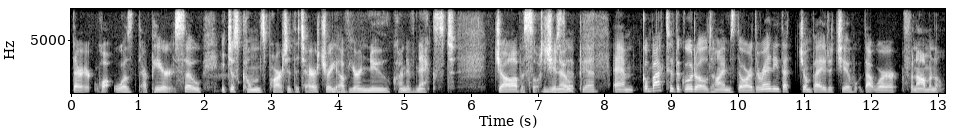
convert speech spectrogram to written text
their what was their peers. So it just comes part of the territory of your new kind of next job as such, New you know. step, yeah. Um going back to the good old times though, are there any that jump out at you that were phenomenal?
